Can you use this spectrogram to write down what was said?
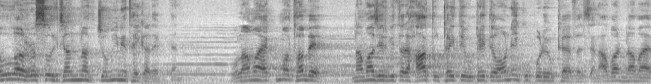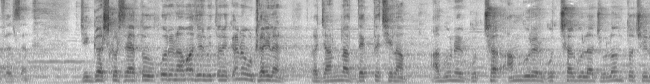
আল্লাহ রসুল জান্নাত জমিনে থাইকা দেখতেন। ওলামা একমত হবে, নামাজের ভিতরে হাত উঠাইতে উঠাইতে অনেক উপরে উঠে ফেলছেন, আবার নামায় ফেলছেন। জিজ্ঞাসা করছে, এত উপরে নামাজের ভিতরে কেন উঠাইলেন? জান্নাত দেখতেছিলাম, আগুনের গুচ্ছা, আঙ্গুরের গুচ্ছাগুলা ঝুলন্ত ছিল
